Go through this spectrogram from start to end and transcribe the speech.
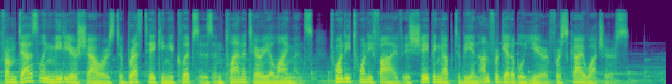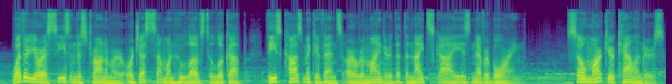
From dazzling meteor showers to breathtaking eclipses and planetary alignments, 2025 is shaping up to be an unforgettable year for skywatchers. Whether you're a seasoned astronomer or just someone who loves to look up, these cosmic events are a reminder that the night sky is never boring. So mark your calendars,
